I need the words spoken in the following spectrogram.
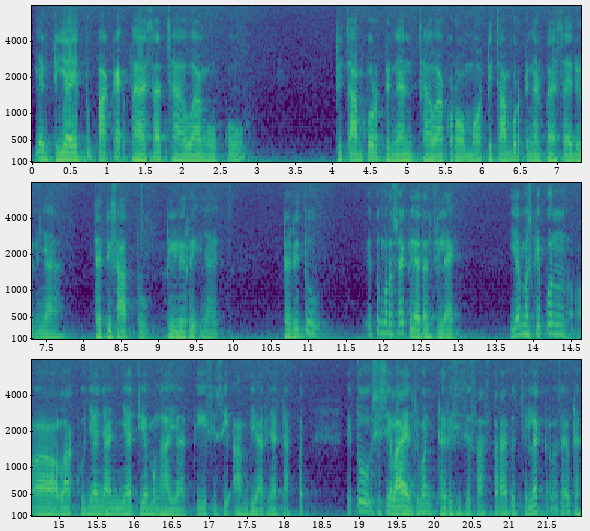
yang dia itu pakai bahasa Jawa nguku dicampur dengan Jawa kromo dicampur dengan bahasa Indonesia jadi satu di liriknya itu. Dan itu itu menurut saya kelihatan jelek. Ya meskipun uh, lagunya nyanyinya dia menghayati sisi ambiarnya dapat itu sisi lain. Cuman dari sisi sastra itu jelek kalau saya udah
